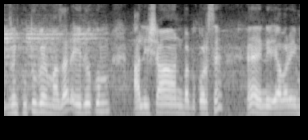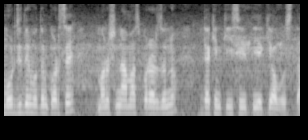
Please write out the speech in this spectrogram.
একজন কুতুবের মাজার এরকম আলিশানভাবে করছে হ্যাঁ? আবার এই মসজিদের মতন করছে মানুষ নামাজ পড়ার জন্য। দেখেন কি স্মৃতি কী অবস্থা।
